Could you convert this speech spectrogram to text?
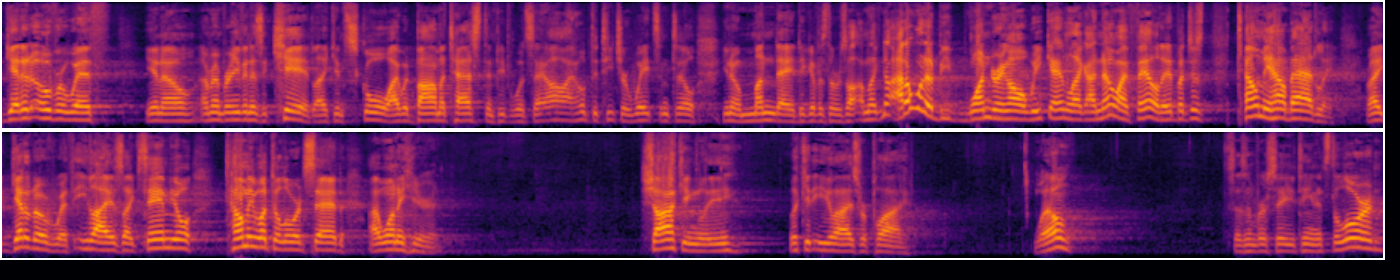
get it over with you know, I remember even as a kid, like in school, I would bomb a test and people would say, Oh, I hope the teacher waits until, you know, Monday to give us the result. I'm like, No, I don't want to be wondering all weekend. Like, I know I failed it, but just tell me how badly, right? Get it over with. Eli is like, Samuel, tell me what the Lord said. I want to hear it. Shockingly, look at Eli's reply. Well, it says in verse 18, it's the Lord,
